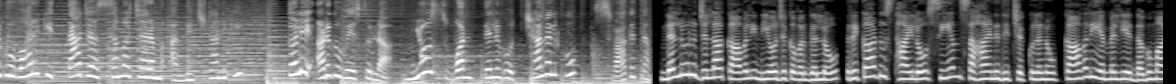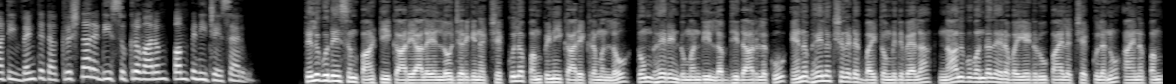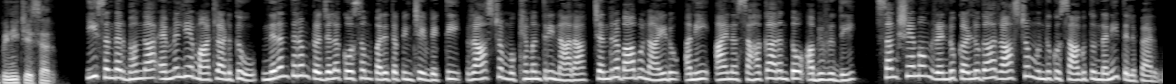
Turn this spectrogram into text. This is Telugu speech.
తెలుగు వారికి తాజా సమాచారం అందించడానికి తొలి అడుగు వేస్తున్న న్యూస్ వన్ తెలుగు ఛానల్కు స్వాగతం. నెల్లూరు జిల్లా కావలి నియోజకవర్గంలో రికార్డు స్థాయిలో సీఎం సహాయనిధి చెక్కులను కావలి ఎమ్మెల్యే దగుమాటి వెంకట కృష్ణారెడ్డి శుక్రవారం పంపిణీ చేశారు. తెలుగుదేశం పార్టీ కార్యాలయంలో జరిగిన చెక్కుల పంపిణీ కార్యక్రమంలో తొంభై రెండు మంది లబ్ధిదారులకు ఎనభై లక్షల డెబ్బై తొమ్మిది వేల నాలుగు వందల ఇరవై ఏడు రూపాయల చెక్కులను ఆయన పంపిణీ చేశారు. ఈ సందర్భంగా ఎమ్మెల్యే మాట్లాడుతూ నిరంతరం ప్రజల కోసం పరితపించే వ్యక్తి రాష్ట్ర ముఖ్యమంత్రి నారా చంద్రబాబు నాయుడు అని ఆయన సహకారంతో అభివృద్ధి సంక్షేమం రెండు కళ్ళుగా రాష్ట్రం ముందుకు సాగుతుందని తెలిపారు.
